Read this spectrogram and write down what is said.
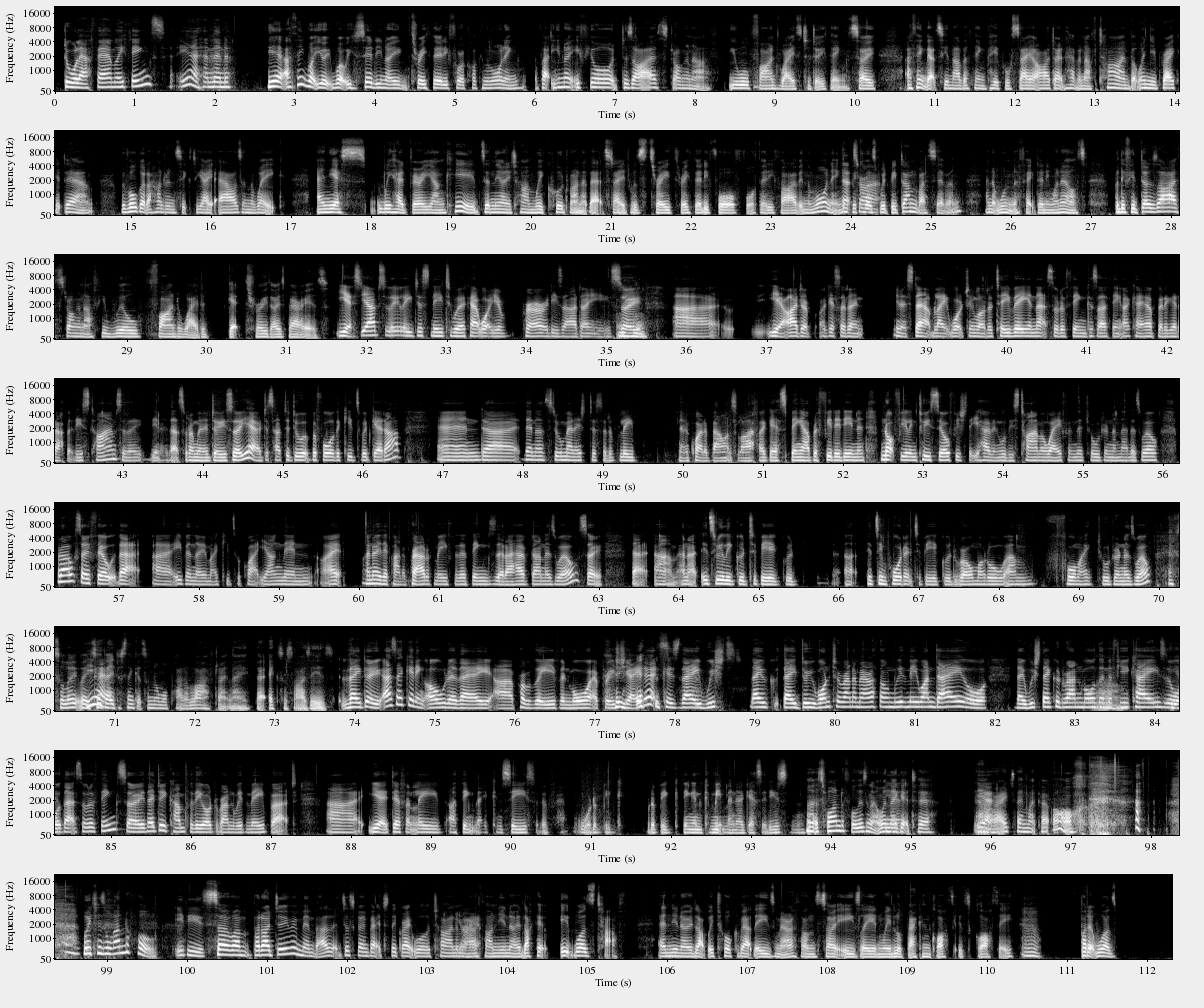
do all our family things. Yeah, and then Yeah, I think what you what you said, you know, three thirty, four o'clock in the morning. But you know, if your desire is strong enough, you will find ways to do things. So I think that's another thing people say, oh, I don't have enough time. But when you break it down, we've all got 168 hours in the week. And yes, we had very young kids, and the only time we could run at that stage was three, three thirty-four, four thirty-five in the morning That's because right. we'd be done by seven, and it wouldn't affect anyone else. But if your desire is strong enough, you will find a way to get through those barriers. Yes, you absolutely just need to work out what your priorities are, don't you? So, uh, yeah, I don't. I guess I don't. You know, stay up late watching a lot of TV and that sort of thing because I think, okay, I've got to get up at this time, so they, you know, that's what I'm going to do. So yeah, I just have to do it before the kids would get up, and uh, then I still managed to sort of lead. You know, quite a balanced life, I guess, being able to fit it in and not feeling too selfish that you're having all this time away from the children and that as well. But I also felt that uh, even though my kids were quite young then, I, I know they're kind of proud of me for the things that I have done as well. So that, um, and I, it's really good to be a good, uh, it's important to be a good role model um, for my children as well. Absolutely. So they just think it's a normal part of life, don't they? That exercise is. They do. As they're getting older, they uh, probably even more appreciate it because they wish they they do want to run a marathon with me one day, or they wish they could run more than a few k's or Yeah. that sort of thing. So they do come for the odd run with me, but uh, yeah, definitely, I think they can see sort of what a big what a big thing and commitment, I guess it is. And It's wonderful, isn't it? When Yeah. they get to our Yeah. age, they might go, oh, which is wonderful. it is. So, um, but I do remember, that just going back to the Great Wall of China Yeah. marathon, you know, like it, it was tough. And, you know, like we talk about these marathons so easily and we look back and gloss, it's glossy. Mm. But it was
